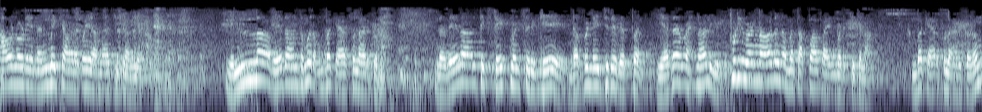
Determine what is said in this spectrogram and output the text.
அவனுடைய நன்மைக்கு அவனை போய் ஏமாத்திட்டாங்க எல்லா வேதாந்தமும் ரொம்ப கேர்ஃபுல்லா இருக்கணும். இந்த வேதாந்திக் ஸ்டேட்மெண்ட்ஸ் இருக்கே டபுள் எஜ்டு வெப்பன் எதை வேணாலும் எப்படி வேணாலும் நம்ம தப்பா பயன்படுத்திக்கலாம். ரொம்ப கேர்ஃபுல்லா இருக்கணும்.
